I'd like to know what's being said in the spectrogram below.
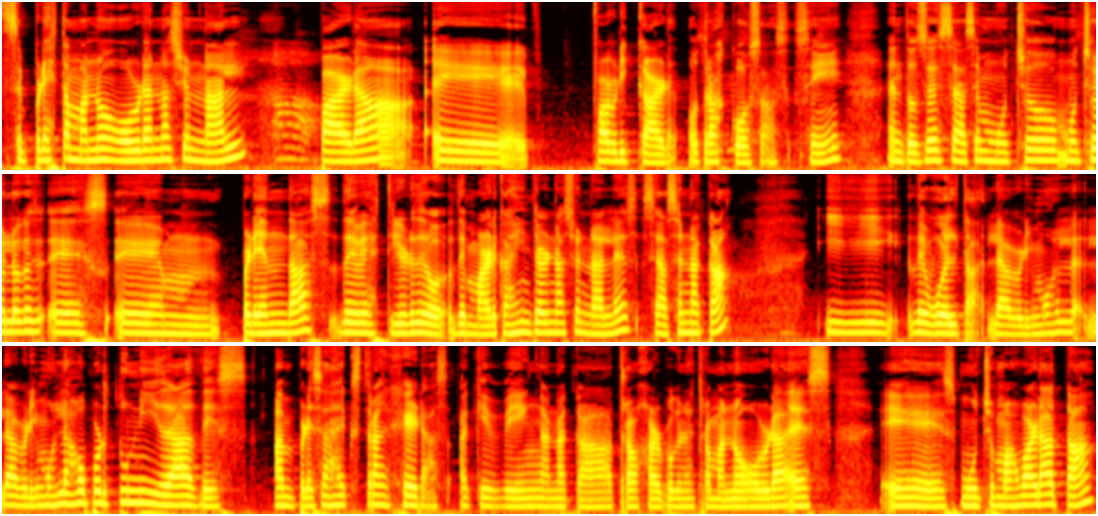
se presta mano de obra nacional para eh, fabricar otras cosas, ¿sí? Entonces se hace mucho, mucho lo que es em, prendas de vestir de, de marcas internacionales, se hacen acá. Y de vuelta, le abrimos, le abrimos las oportunidades a empresas extranjeras a que vengan acá a trabajar porque nuestra mano de obra es, es mucho más barata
